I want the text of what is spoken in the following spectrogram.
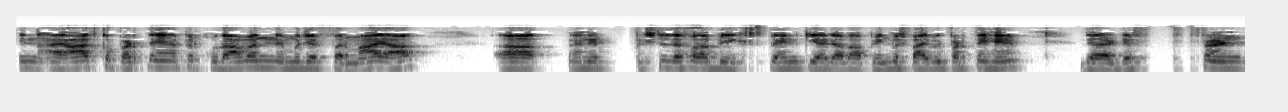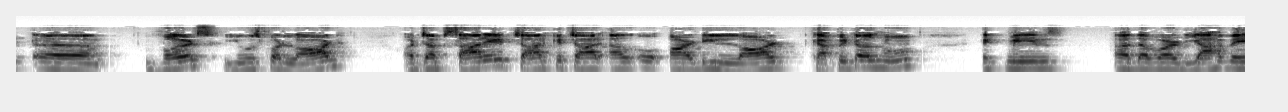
ان آیات کو پڑھتے ہیں، پھر خداون نے مجھے فرمایا میں نے پچھلی دفعہ بھی ایکسپلین کیا جب آپ انگلش بائبل پڑھتے ہیں۔ There are different words use for Lord اور جب سارے چار کے چار L O R D Lord capital ہوں it means the word Yahweh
